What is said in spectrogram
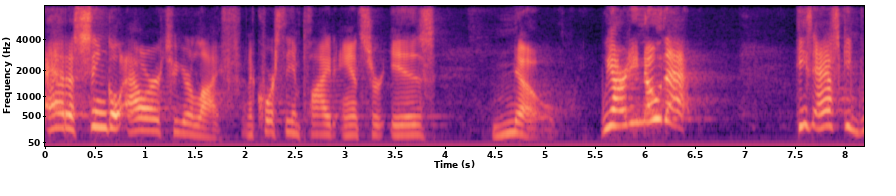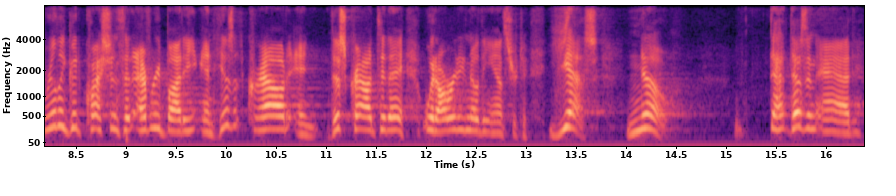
add a single hour to your life? And of course, the implied answer is no. We already know that. He's asking really good questions that everybody in his crowd and this crowd today would already know the answer to. Yes, no. That doesn't add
